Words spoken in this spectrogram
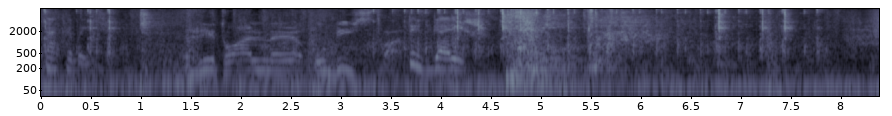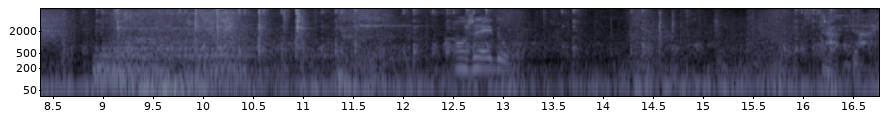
Так и быть. Ритуальное убийство. Ты сгоришь. Уже иду. Страдай.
